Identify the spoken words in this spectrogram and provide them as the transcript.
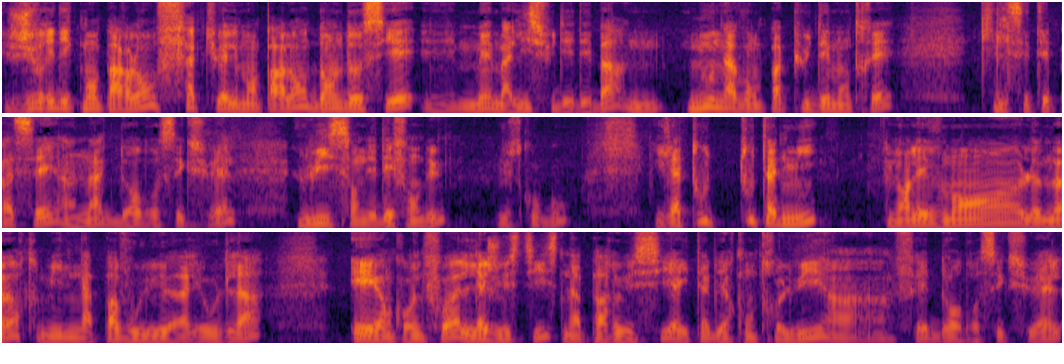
juridiquement parlant, factuellement parlant, dans le dossier, et même à l'issue des débats, nous n'avons pas pu démontrer qu'il s'était passé un acte d'ordre sexuel. Lui s'en est défendu jusqu'au bout. Il a tout, tout admis, l'enlèvement, le meurtre, mais il n'a pas voulu aller au-delà. Et encore une fois, la justice n'a pas réussi à établir contre lui un, fait d'ordre sexuel,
